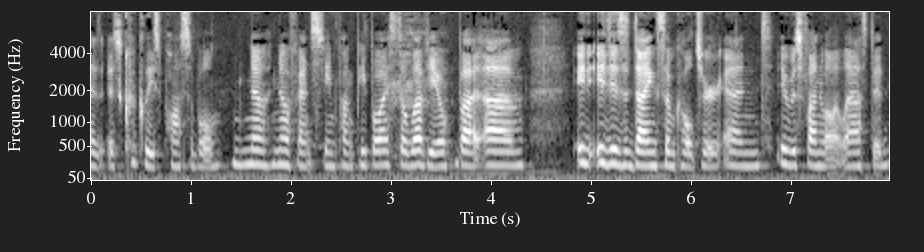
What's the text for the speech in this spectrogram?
as, as quickly as possible no no offense steampunk people i still love you but um, it, it is a dying subculture, and it was fun while it lasted.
